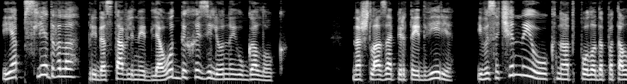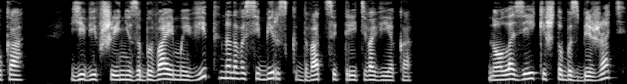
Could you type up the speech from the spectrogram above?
И обследовала предоставленный для отдыха зеленый уголок. Нашла запертые двери и высоченные окна от пола до потолка, явившие незабываемый вид на Новосибирск 23 века. Но лазейки, чтобы сбежать,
